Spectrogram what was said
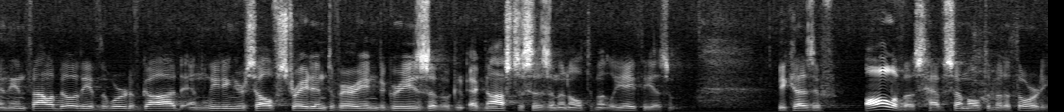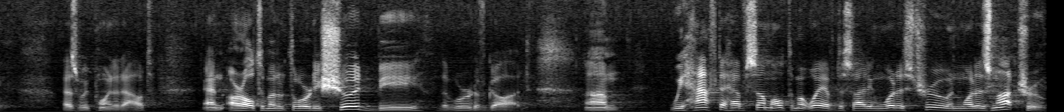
and the infallibility of the Word of God and leading yourself straight into varying degrees of agnosticism and ultimately atheism. Because if all of us have some ultimate authority, as we pointed out, and our ultimate authority should be the Word of God, um, we have to have some ultimate way of deciding what is true and what is not true.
